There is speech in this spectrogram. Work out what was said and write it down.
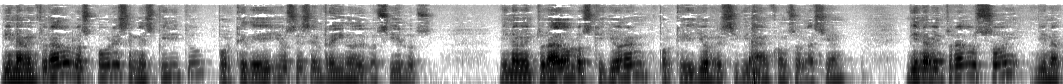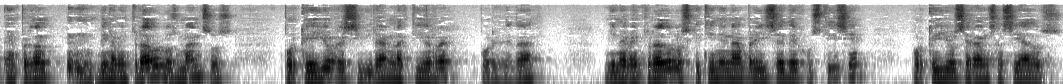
Bienaventurados los pobres en espíritu, porque de ellos es el reino de los cielos. Bienaventurados los que lloran, porque ellos recibirán consolación. Bienaventurados soy, eh, perdón, bienaventurados los mansos, porque ellos recibirán la tierra por heredad. Bienaventurados los que tienen hambre y sed de justicia, porque ellos serán saciados.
